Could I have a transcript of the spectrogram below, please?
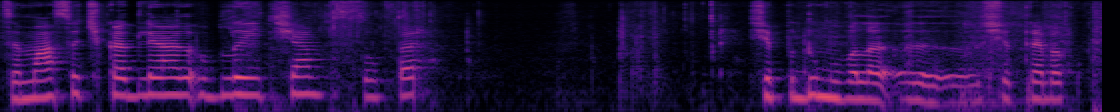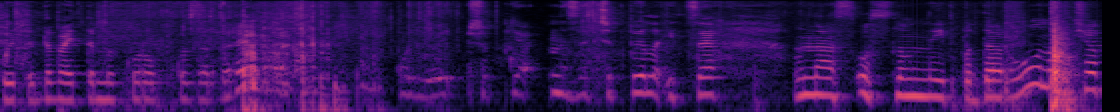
Це масочка для обличчя. Супер. Ще подумувала, е, що треба купити. Давайте ми коробку заберемо. Ой-ой, щоб я не зачепила. І це у нас основний подаруночок.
